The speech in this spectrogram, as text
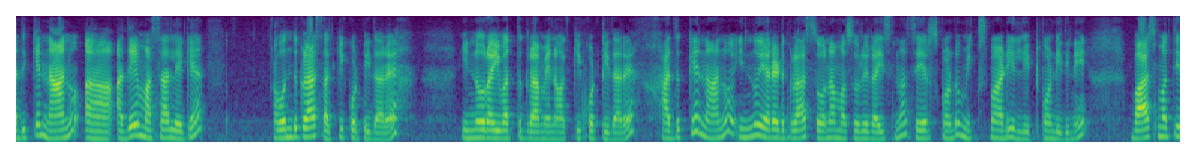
ಅದಕ್ಕೆ ನಾನು ಅದೇ ಮಸಾಲೆಗೆ ಒಂದು ಗ್ಲಾಸ್ ಅಕ್ಕಿ ಕೊಟ್ಟಿದ್ದಾರೆ. ಇನ್ನೂರೈವತ್ತು ಗ್ರಾಮ್ ಏನೋ ಅಕ್ಕಿ ಕೊಟ್ಟಿದ್ದಾರೆ. ಅದಕ್ಕೆ ನಾನು ಇನ್ನೂ ಎರಡು ಗ್ಲಾಸ್ ಸೋನಾ ಮಸೂರಿ ರೈಸ್ನ ಸೇರಿಸ್ಕೊಂಡು ಮಿಕ್ಸ್ ಮಾಡಿ ಇಲ್ಲಿ ಇಟ್ಕೊಂಡಿದ್ದೀನಿ. ಬಾಸ್ಮತಿ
